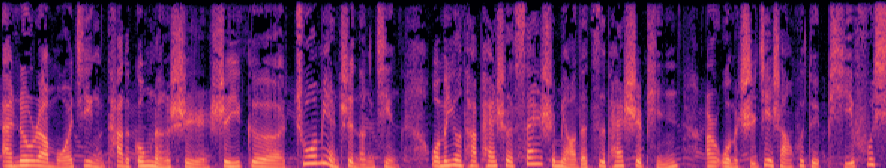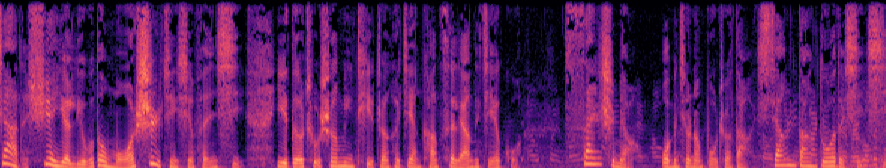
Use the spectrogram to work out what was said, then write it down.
Anura 魔镜，它的功能是是一个桌面智能镜。我们用它拍摄三十秒的自拍视频，而我们实际上会对皮肤下的血液流动模式进行分析，以得出生命体征和健康测量的结果。三十秒，我们就能捕捉到相当多的信息。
